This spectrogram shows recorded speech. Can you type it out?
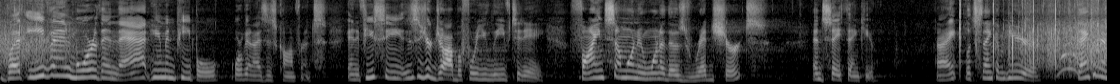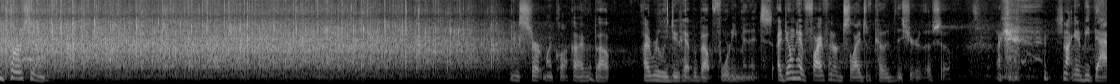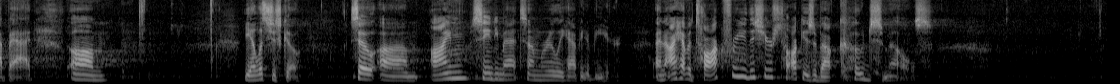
But even more than that, human people organize this conference. And if you see, this is your job before you leave today. Find someone in one of those red shirts and say thank you. All right? Let's thank them here. Thank them in person. Let me start my clock. I have about, I really do have about 40 minutes. I don't have 500 slides of code this year, though, so it's not going to be that bad. Um, yeah, let's just go. So um, I'm Sandi Metz. I'm really happy to be here. And I have a talk for you. This year's talk is about code smells.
